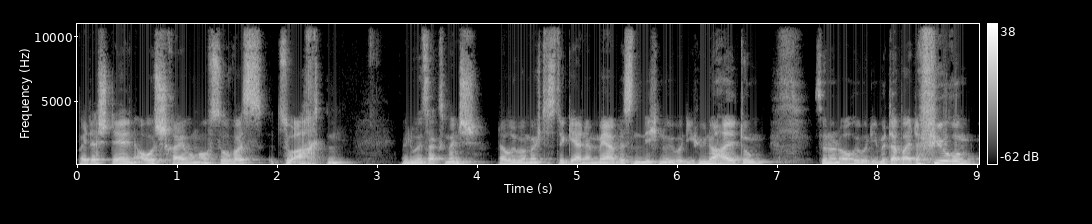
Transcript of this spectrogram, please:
bei der Stellenausschreibung auf sowas zu achten. Wenn du jetzt sagst, Mensch, darüber möchtest du gerne mehr wissen, nicht nur über die Hühnerhaltung, sondern auch über die Mitarbeiterführung,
